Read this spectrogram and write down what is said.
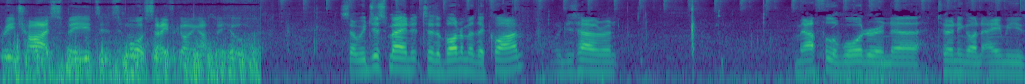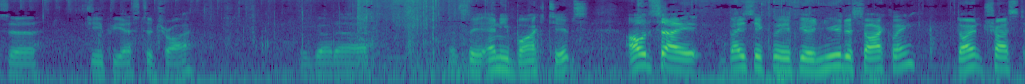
reach high speeds. It's more safe going up a hill. So we just made it to the bottom of the climb. We're just having a mouthful of water and uh, turning on Amy's uh, GPS to try. We've got, uh, let's see, any bike tips. I would say basically if you're new to cycling, don't trust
